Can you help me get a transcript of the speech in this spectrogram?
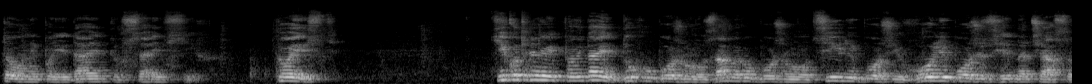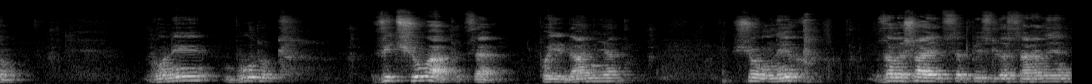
то вони поїдають усе і всіх. Тобто, Ті, котрі не відповідають Духу Божому, заміру Божому, цілі Божій, волі Божій згідно часу, вони будуть відчувати це поїдання, що в них залишається після сарани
